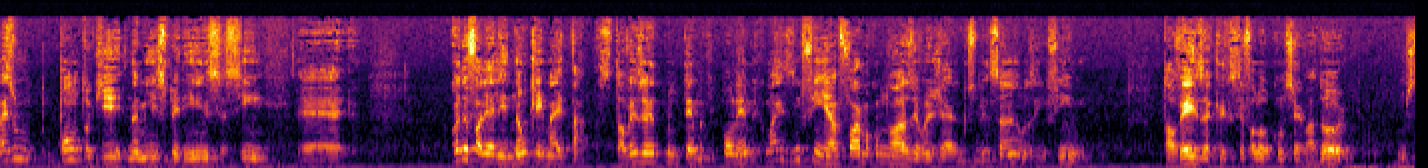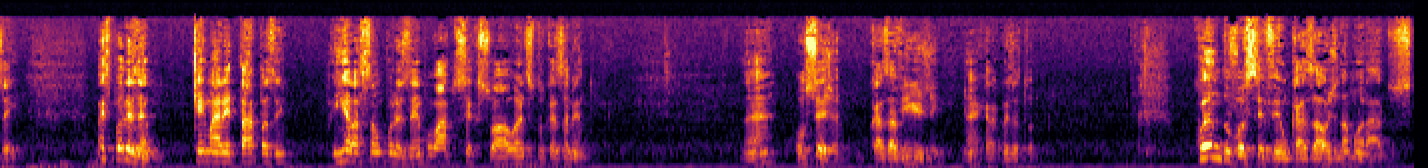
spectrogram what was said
Mas um ponto que, na minha experiência, assim, é, quando eu falei ali não queimar etapas, talvez eu entre num tema aqui polêmico, mas, enfim, é a forma como nós evangélicos pensamos, enfim, talvez aquilo que você falou, conservador, não sei. Mas, por exemplo, queimar etapas em, em relação, por exemplo, ao ato sexual antes do casamento. Né? Ou seja, o casar virgem, né? aquela coisa toda. Quando você vê um casal de namorados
